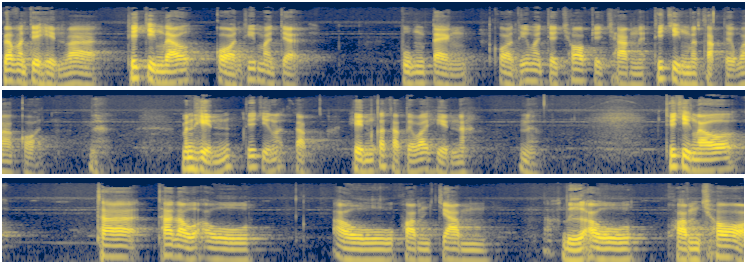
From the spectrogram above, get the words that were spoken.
แล้วมันจะเห็นว่าที่จริงแล้วก่อนที่มันจะปรุงแต่งก่อนที่มันจะชอบจะชังเนี่ยที่จริงมันสักแต่ว่าก่อน มันเห็นที่จริงแล้วสักเห็นก็สักแต่ว่าเห็นนะนะที่จริงแล้วถ้าถ้าเราเอาเอาความจำหรือเอาความชอบ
